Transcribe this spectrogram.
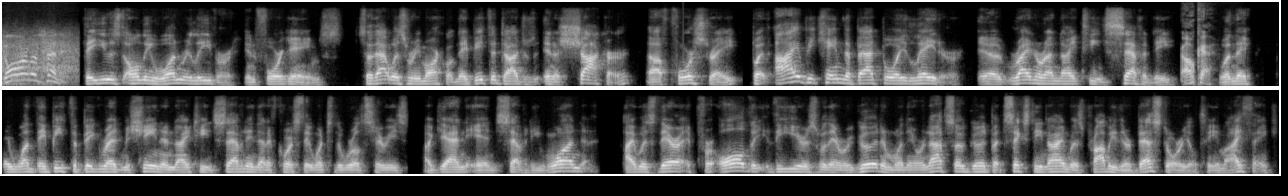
scoreless innings. They used only one reliever in four games. So that was remarkable. And they beat the Dodgers in a shocker, uh, four straight. But I became the bat boy later, uh, right around 1970, Okay. when they they won. They beat the Big Red Machine in 1970. And then, of course, they went to the World Series again in 71. I was there for all the, the years where they were good and when they were not so good. But 69 was probably their best Oriole team, I think,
